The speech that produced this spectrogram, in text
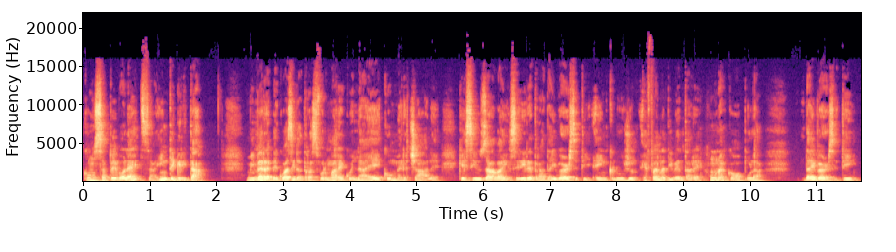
consapevolezza, integrità. Mi verrebbe quasi da trasformare quella E commerciale che si usava a inserire tra diversity e inclusion e farla diventare una copula. Diversity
